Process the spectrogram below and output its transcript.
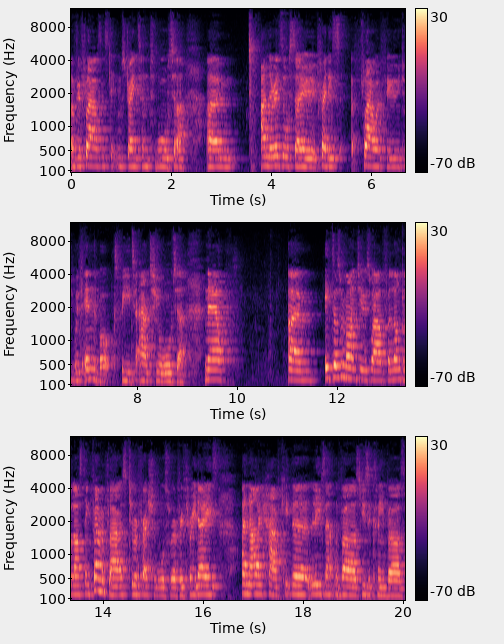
of your flowers and stick them straight into water. Um, and there is also Freddie's flower food within the box for you to add to your water. Now, um, it does remind you as well for longer lasting firmer flowers to refresh your water every three days. And now I have keep the leaves out of the vase, use a clean vase,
